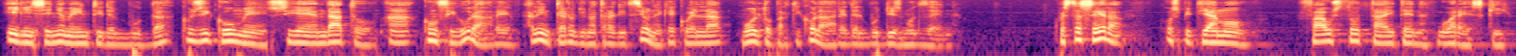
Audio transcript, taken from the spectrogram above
e gli insegnamenti del Buddha, così come si è andato a configurare all'interno di una tradizione che è quella molto particolare del buddismo zen. Questa sera ospitiamo Fausto Taiten Guareschi,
